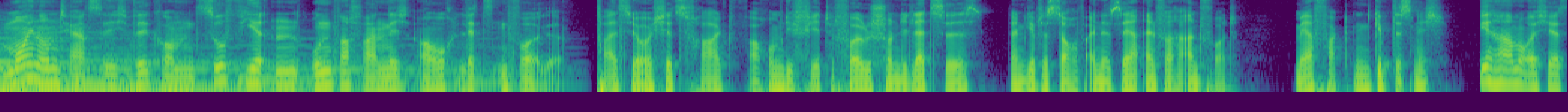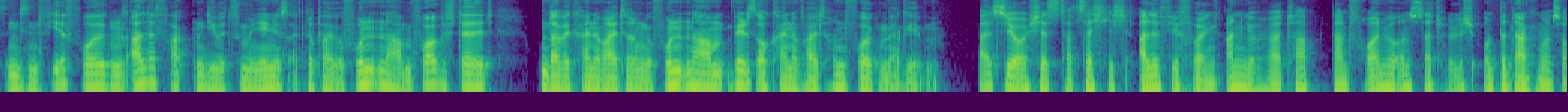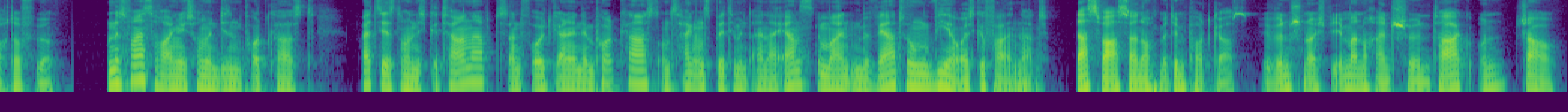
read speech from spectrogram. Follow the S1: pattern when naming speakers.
S1: Moin und herzlich willkommen zur vierten und wahrscheinlich auch letzten Folge.
S2: Falls ihr euch jetzt fragt, warum die vierte Folge schon die letzte ist, dann gibt es darauf eine sehr einfache Antwort. Mehr Fakten gibt es nicht.
S1: Wir haben euch jetzt in diesen vier Folgen alle Fakten, die wir zu Millennius Agrippa gefunden haben, vorgestellt und da wir keine weiteren gefunden haben, wird es auch keine weiteren Folgen mehr geben.
S2: Falls ihr euch jetzt tatsächlich alle vier Folgen angehört habt, dann freuen wir uns natürlich und bedanken uns auch dafür.
S1: Und das war es auch eigentlich schon mit diesem Podcast. Falls ihr es noch nicht getan habt, dann folgt gerne dem Podcast und zeigt uns bitte mit einer ernst gemeinten Bewertung, wie er euch gefallen hat.
S2: Das war's dann noch mit dem Podcast. Wir wünschen euch wie immer noch einen schönen Tag und ciao.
